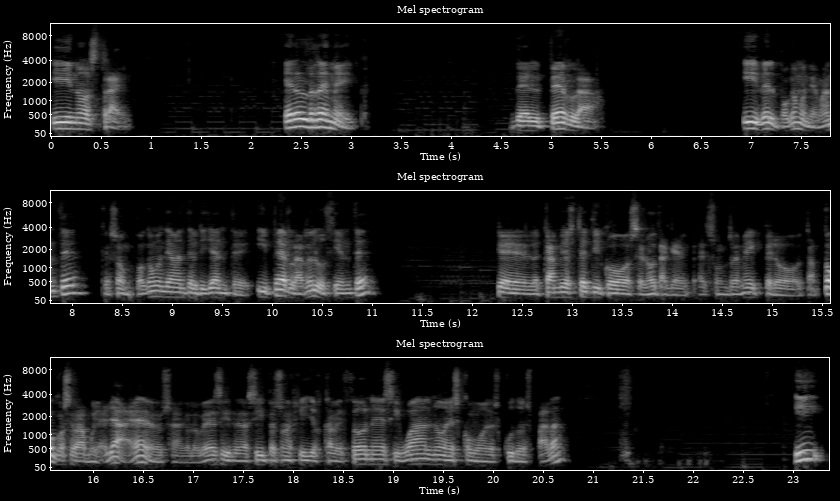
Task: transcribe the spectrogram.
y nos traen el remake del Perla y del Pokémon Diamante, que son Pokémon Diamante Brillante y Perla Reluciente, que el cambio estético se nota que es un remake, pero tampoco se va muy allá, ¿eh? O sea, que lo ves y dices así, personajillos cabezones, igual, no es como el escudo espada. Y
